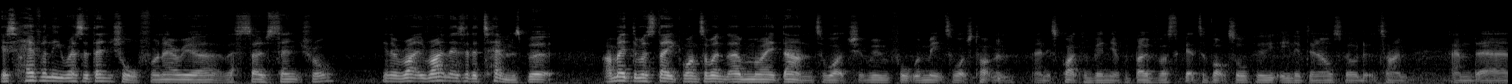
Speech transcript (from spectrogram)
It's heavily residential for an area that's so central. You know, right right next to the Thames, but I made the mistake once I went there with my mate Dan to watch. We thought we'd meet to watch Tottenham, and it's quite convenient for both of us to get to Vauxhall. he, he lived in Earlsfield at the time, and uh,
